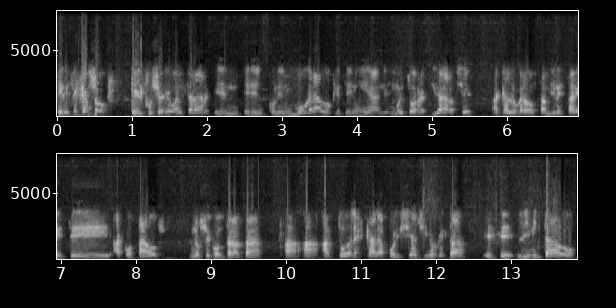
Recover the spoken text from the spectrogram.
En este caso, el funcionario va a entrar con el mismo grado que tenía en el momento de retirarse. Acá los grados también están este, acotados, no se contrata a, toda la escala policial, sino que está este, limitado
